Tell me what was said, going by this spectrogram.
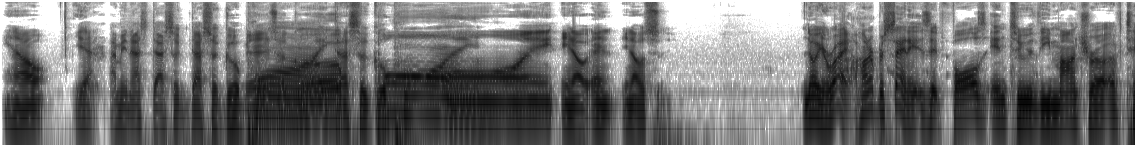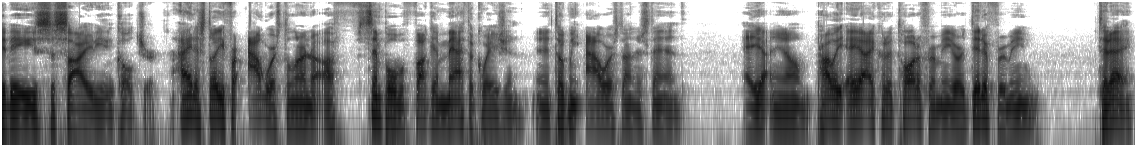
You know, yeah. I mean, that's that's a that's a good point. It's a good that's a good point. point. You know, and you know, No, you're right. 100. percent Is it falls into the mantra of today's society and culture. I had to study for hours to learn a, a simple fucking math equation, and it took me hours to understand. AI, you know, probably AI could have taught it for me or did it for me today.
